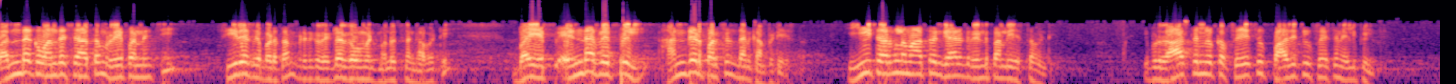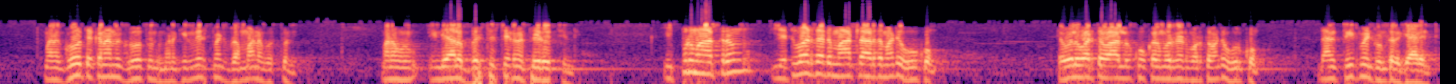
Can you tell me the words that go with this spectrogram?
వందకు వంద శాతం రేపటి నుంచి సీరియస్గా పడతాం ఇప్పుడు రెగ్యులర్ గవర్నమెంట్ మళ్ళీ వచ్చినాం కాబట్టి. By end of April hundred percent దాన్ని కంప్లీట్ చేస్తాం. ఈ టర్మ్లో మాత్రం గ్యారంటీ రెండు పనులు చేస్తామండి. ఇప్పుడు రాష్ట్రం యొక్క ఫేస్ పాజిటివ్ ఫేస్ అని వెళ్ళిపోయింది. మన గ్రోత్ ఎకనామిక్ గ్రోత్ ఉంది మనకి ఇన్వెస్ట్మెంట్ బ్రహ్మాండంగా వస్తుంది. మనం ఇండియాలో బెస్ట్ స్టేట్ అనే పేరు వచ్చింది. ఇప్పుడు మాత్రం ఎటువంటి అటు మాట్లాడదామంటే ఊకోం ఎవరు పడితే వాళ్ళు కుక్కలు మురిగినట్టు కొడతామంటే ఊరుకోం. దానికి ట్రీట్మెంట్ ఉంటుంది గ్యారంటీ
